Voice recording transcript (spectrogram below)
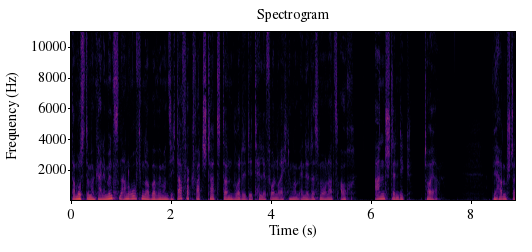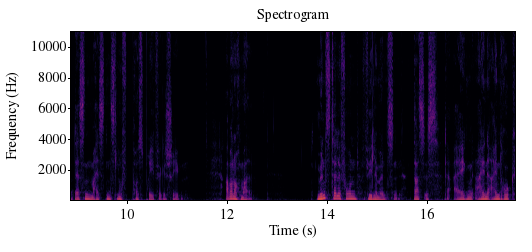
Da musste man keine Münzen anrufen, aber wenn man sich da verquatscht hat, dann wurde die Telefonrechnung am Ende des Monats auch anständig teuer. Wir haben stattdessen meistens Luftpostbriefe geschrieben. Aber nochmal. Münztelefon, viele Münzen. Das ist der eigene, eine Eindruck,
